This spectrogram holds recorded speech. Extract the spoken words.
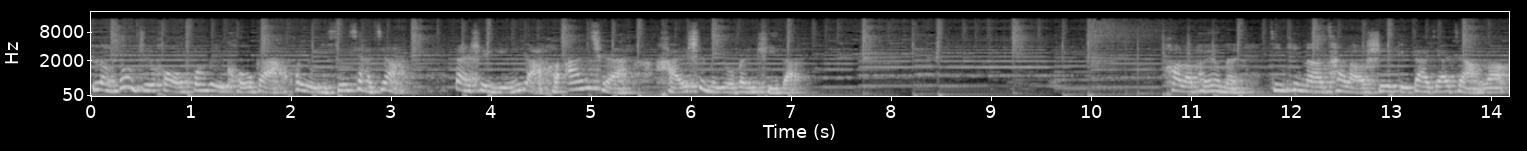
冷冻之后，风味口感会有一些下降。但是营养和安全还是没有问题的。好了，朋友们，今天呢，蔡老师给大家讲了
